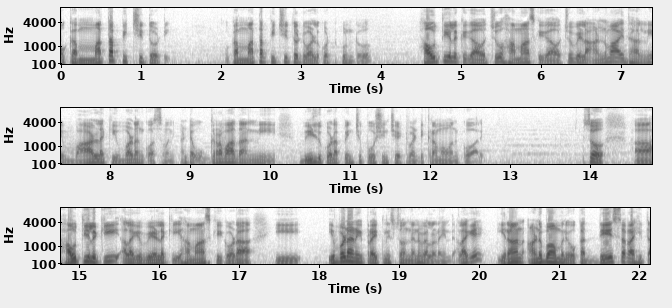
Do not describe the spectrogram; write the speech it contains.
ఒక మత పిచ్చితోటి ఒక మత పిచ్చితోటి వాళ్ళు కొట్టుకుంటూ హౌతీలకి కావచ్చు హమాస్కి కావచ్చు వీళ్ళ అణ్వాయుధాలని వాళ్ళకి ఇవ్వడం కోసమని. అంటే ఉగ్రవాదాన్ని వీళ్ళు కూడా పెంచి పోషించేటువంటి క్రమం అనుకోవాలి. సో హౌతీలకి అలాగే వీళ్ళకి హమాస్కి కూడా ఈ ఇవ్వడానికి ప్రయత్నిస్తోందని వెల్లడైంది. అలాగే ఇరాన్ అణుబాంబుని ఒక దేశరహిత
